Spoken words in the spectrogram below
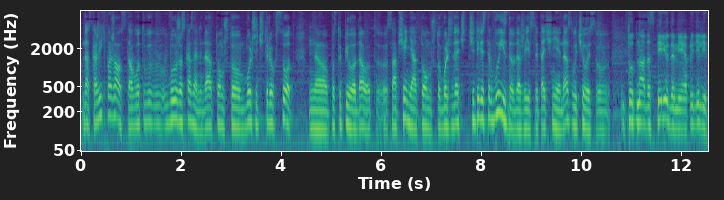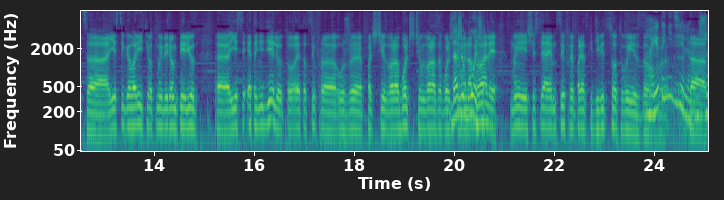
Да, скажите, пожалуйста, вот вы, вы уже сказали, да, о том, что больше 400 э, поступило, да, вот сообщение о том, что больше, да, 400 выездов даже, если точнее, да, случилось. Тут надо с периодами определиться. Если говорить, вот мы берем период, э, если это неделю, то эта цифра уже почти в два раза больше, чем в два раза больше, даже чем мы больше. назвали. Мы исчисляем цифры порядка 900 выездов. А это неделя да, уже.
